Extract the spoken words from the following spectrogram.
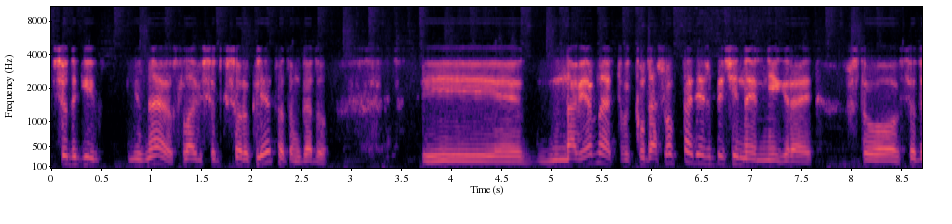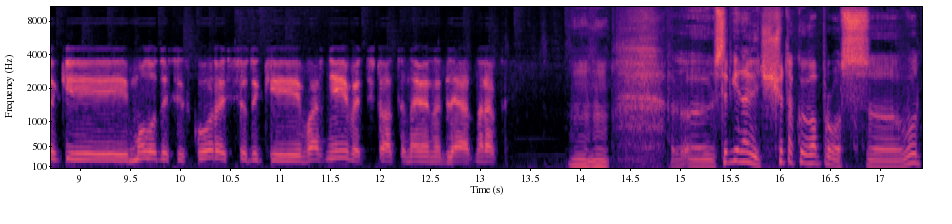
все-таки, не знаю, Славе все-таки 40 лет в этом году. И, наверное, Кудашов по этой же причине, наверное, не играет. Что все-таки молодость и скорость все-таки важнее в этой ситуации, наверное, для однорака. Угу. Сергей Налич, еще такой вопрос. Э, вот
